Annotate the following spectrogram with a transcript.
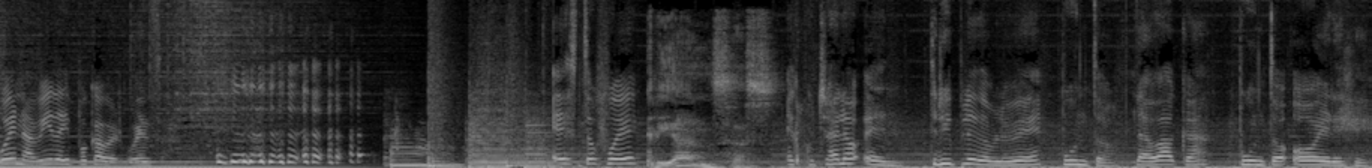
Buena vida y poca vergüenza. Esto fue Crianzas. Escúchalo en www.lavaca.org.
